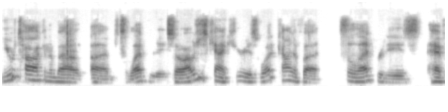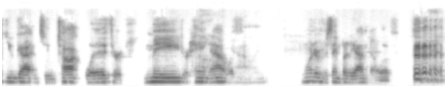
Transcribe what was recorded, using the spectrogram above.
you were talking about uh, celebrities. So I was just kind of curious, what kind of uh, celebrities have you gotten to talk with or meet or hang Oh, out with? I wonder if it's anybody I know of. the,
